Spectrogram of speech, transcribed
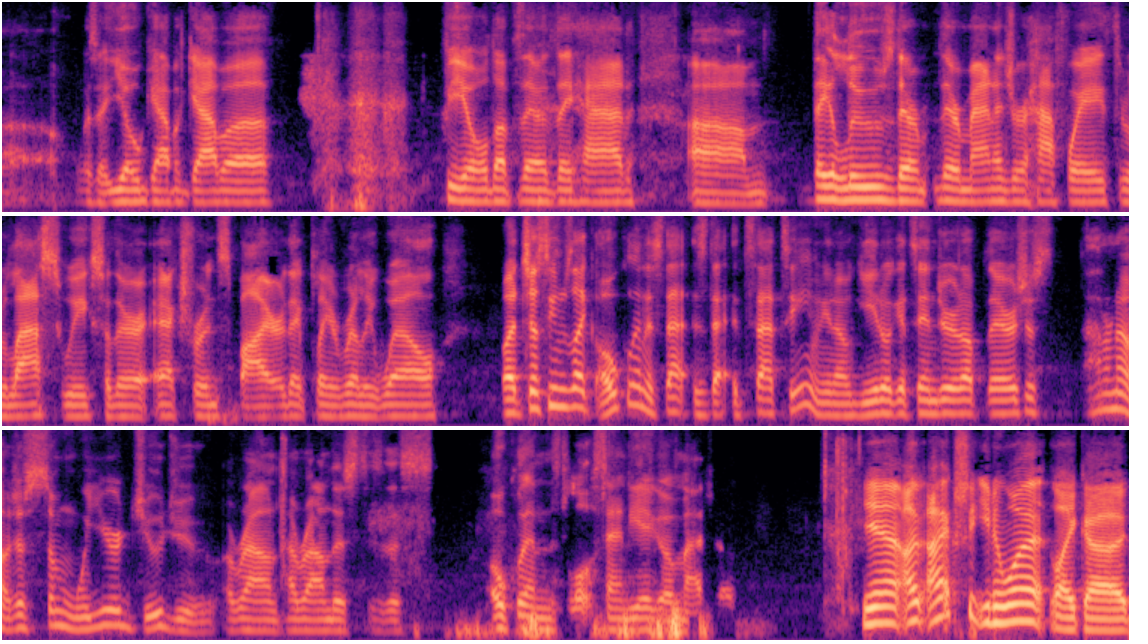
uh, was it Yo Gabba Gabba field up there they had. Um, they lose their their manager halfway through last week, so they're extra inspired. They played really well, but just seems like Oakland is that is that it's that team. You know, Guido gets injured up there. It's just I don't know, just some weird juju around around this this Oakland San Diego matchup. Yeah, I, I actually, you know what? Like, uh,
